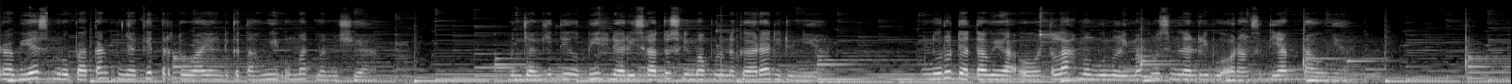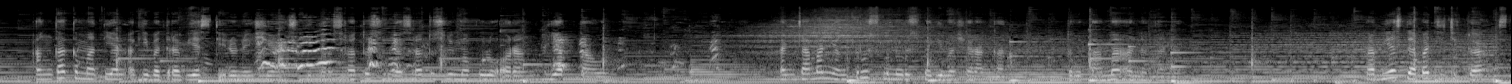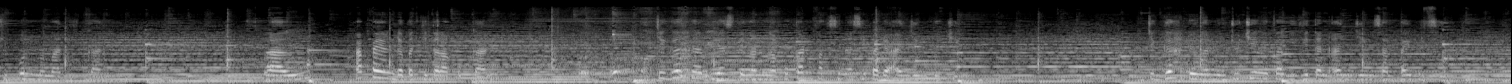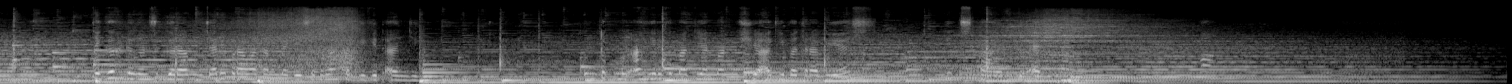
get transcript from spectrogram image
Rabies merupakan penyakit tertua yang diketahui umat manusia. Menjangkiti lebih dari 150 negara di dunia. Menurut data WHO, telah membunuh 59.000 orang setiap tahunnya. Angka kematian akibat rabies di Indonesia sekitar 100 hingga 150 orang tiap tahun. Ancaman yang terus-menerus bagi masyarakat, terutama anak-anak. Rabies dapat dicegah meskipun mematikan. Lalu, apa yang dapat kita lakukan? Cegah rabies dengan melakukan vaksinasi pada anjing kucing. Cegah dengan mencuci luka gigitan anjing sampai bersih. Cegah dengan segera mencari perawatan medis setelah tergigit anjing. Untuk mengakhiri kematian manusia akibat rabies,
